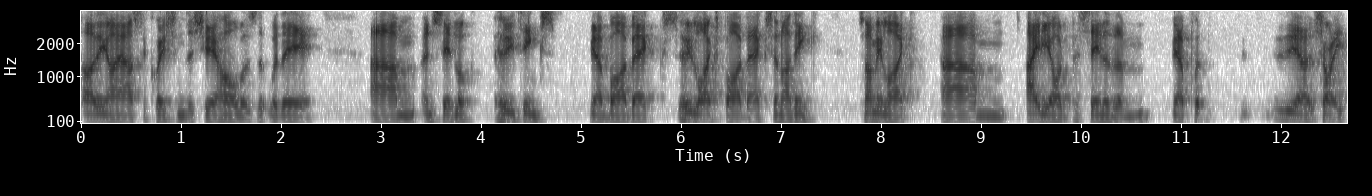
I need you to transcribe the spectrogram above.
I think I asked the question to shareholders that were there, um, and said, look, who thinks you know, buybacks? Who likes buybacks? And I think something like um, eighty odd percent of them, you know, put, you know, sorry,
